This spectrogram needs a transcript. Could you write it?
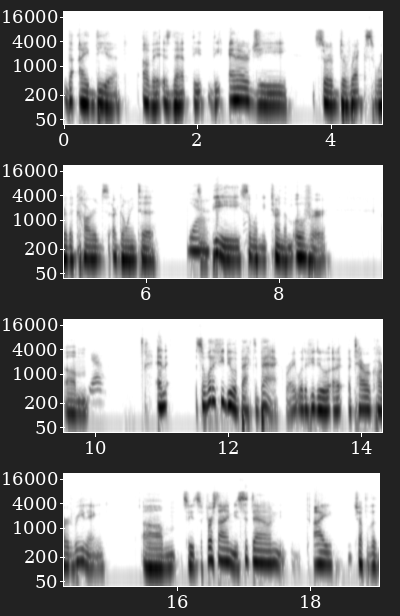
the idea of it is that the the energy sort of directs where the cards are going to Yeah. be. So when you turn them over, um, Yeah. and so what if you do a back to back, right? What if you do a, a tarot card reading? Um, so it's the first time you sit down, I shuffle the,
